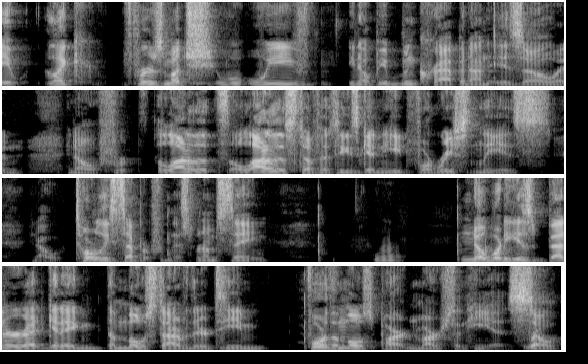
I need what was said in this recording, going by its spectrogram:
it like for as much we've you know people been crapping on Izzo and you know for a lot of the, a lot of the stuff that he's getting heat for recently is you know totally separate from this but I'm saying nobody is better at getting the most out of their team for the most part in March than he is. So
